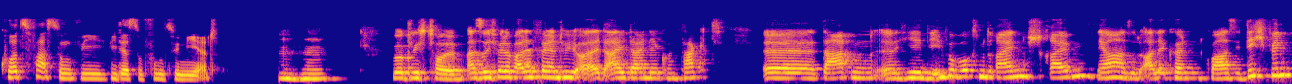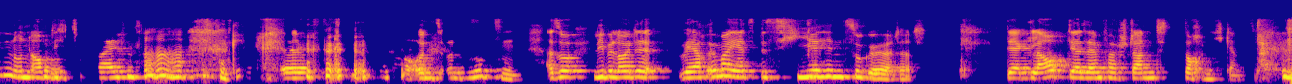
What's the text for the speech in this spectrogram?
Kurzfassung, wie, wie das so funktioniert. Mhm. Wirklich toll. Also ich werde auf alle Fälle natürlich all, all deine Kontaktdaten äh, hier in die Infobox mit reinschreiben. Ja, also alle können quasi dich finden und auf dich zugreifen okay. äh, und, und nutzen. Also liebe Leute, wer auch immer jetzt bis hierhin zugehört hat, der glaubt ja seinem Verstand doch nicht ganz. ja.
